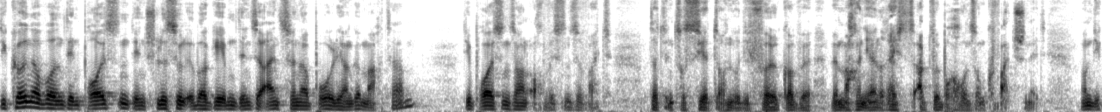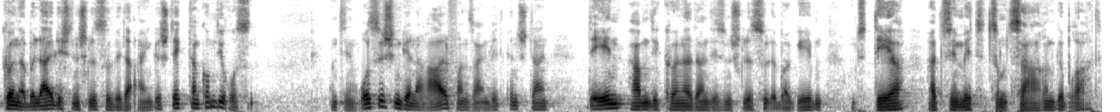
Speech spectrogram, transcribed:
die Kölner wollen den Preußen den Schlüssel übergeben, den sie einst für Napoleon gemacht haben. Die Preußen sagen, ach, wissen Sie was, das interessiert doch nur die Völker, wir, wir machen ja einen Rechtsakt, wir brauchen so einen Quatsch nicht. Haben die Kölner beleidigt den Schlüssel wieder eingesteckt, dann kommen die Russen. Und den russischen General von sein Wittgenstein, den haben die Kölner dann diesen Schlüssel übergeben und der hat sie mit zum Zaren gebracht.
